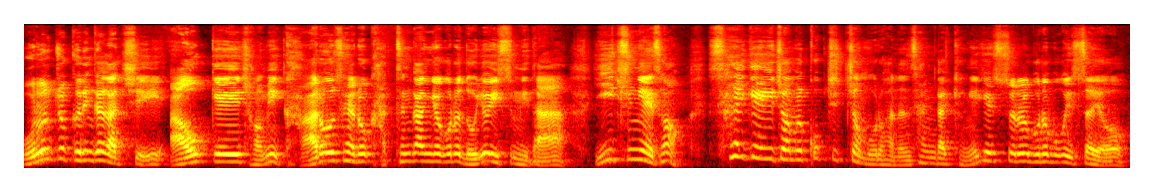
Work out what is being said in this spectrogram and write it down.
오른쪽 그림과 같이 9개의 점이 가로, 세로 같은 간격으로 놓여 있습니다. 이 중에서 3개의 점을 꼭지점으로 하는 삼각형의 개수를 물어보고 있어요.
